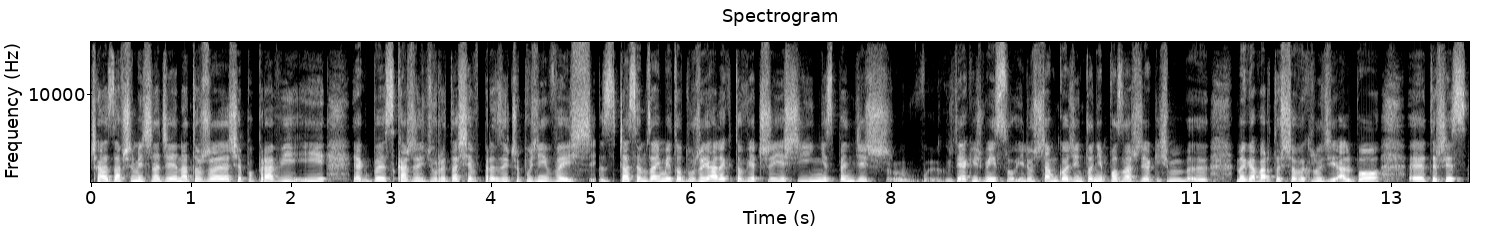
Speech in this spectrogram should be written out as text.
Trzeba zawsze mieć nadzieję na to, że się poprawi i jakby z każdej dziury da się prędzej czy później wyjść. Z czasem zajmie to dłużej, ale kto wie, czy jeśli nie spędzisz w jakimś miejscu iluś tam godzin, to nie poznasz jakichś y, mega wartościowych ludzi. Albo e, też jest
